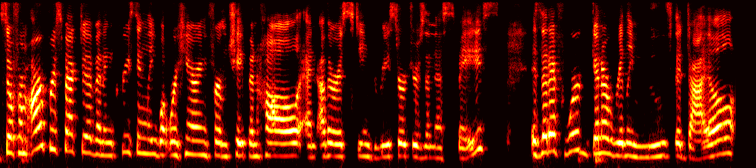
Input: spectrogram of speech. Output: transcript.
So from our perspective, and increasingly what we're hearing from Chapin Hall and other esteemed researchers in this space, is that if we're gonna really move the dial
